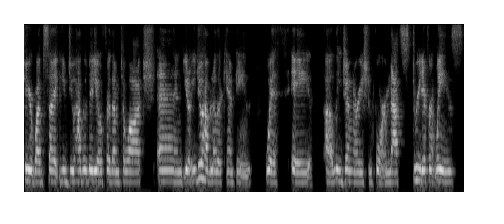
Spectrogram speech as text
to your website you do have a video for them to watch and you know you do have another campaign with a, lead generation form. That's three different ways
